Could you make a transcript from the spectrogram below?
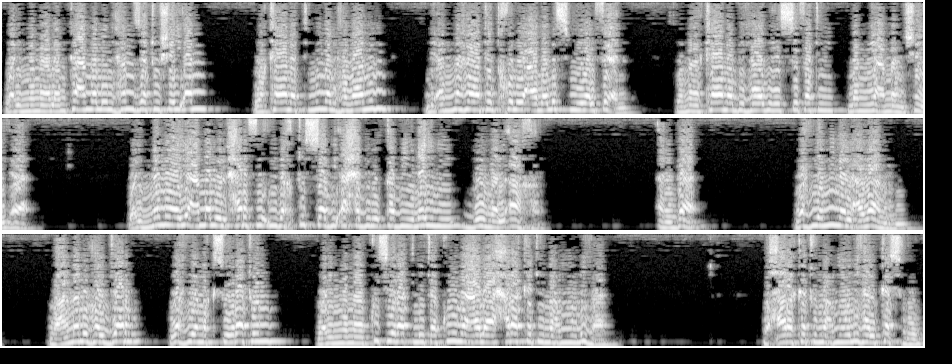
وإنما لم تعمل الهمزة شيئا وكانت من الهوامل لأنها تدخل على الاسم والفعل وما كان بهذه الصفة لم يعمل شيئا. وإنما يعمل الحرف إذا اختص بأحد القبيلين دون الآخر. الباء وهي من العوامل. وعملها الجر وهي مكسورة وإنما كسرت لتكون على حركة معمولها. وحركة معمولها الكسر.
